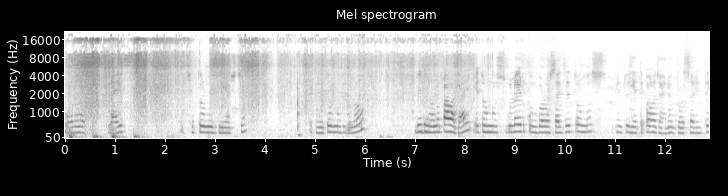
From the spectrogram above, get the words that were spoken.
বড় রাইস হচ্ছে তরমুজ নিয়ে আসছে। এখানে তরমুজগুলো দুই ধরনের পাওয়া যায়। এই তরমুজগুলো এরকম বড় সাইজের তরমুজ কিন্তু ইয়েতে পাওয়া যায় না গ্রোসারিতে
